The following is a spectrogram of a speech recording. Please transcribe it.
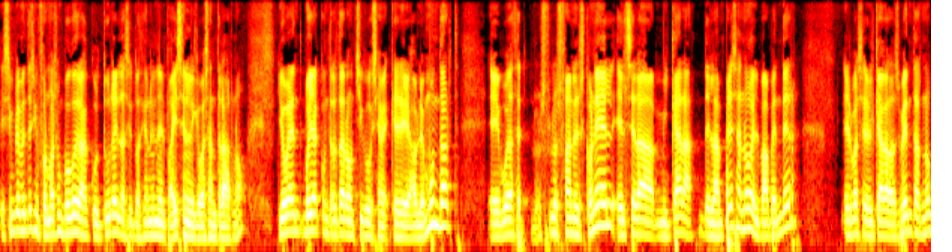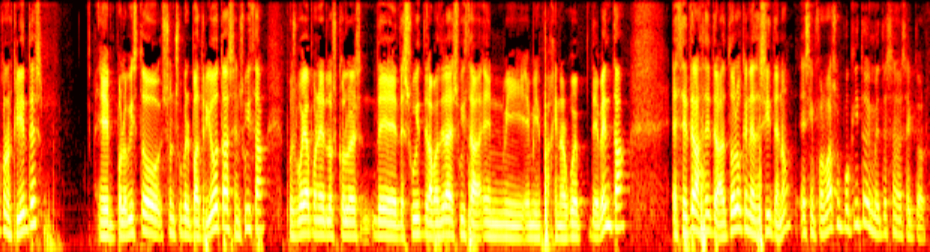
simplemente es informarse un poco de la cultura y la situación en el país en el que vas a entrar, ¿no? Yo voy a, contratar a un chico que, hable Mundart, eh, voy a hacer los, los, funnels con él, él será mi cara de la empresa, ¿no? Él va a vender, él va a ser el que haga las ventas, ¿no? Con los clientes. Eh, por lo visto son súper patriotas en Suiza, pues voy a poner los colores de, de, de la bandera de Suiza en mi, en mi página web de venta etcétera, etcétera. Todo lo que necesite, ¿no? Es informarse un poquito y meterse en el sector.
